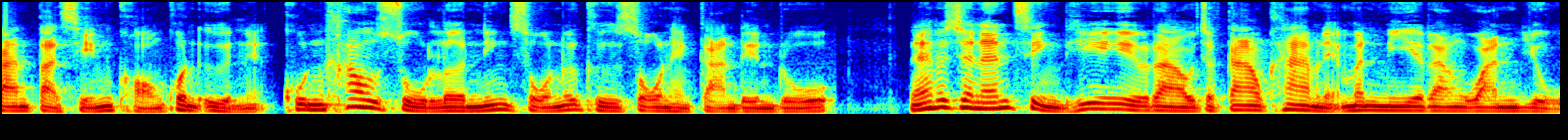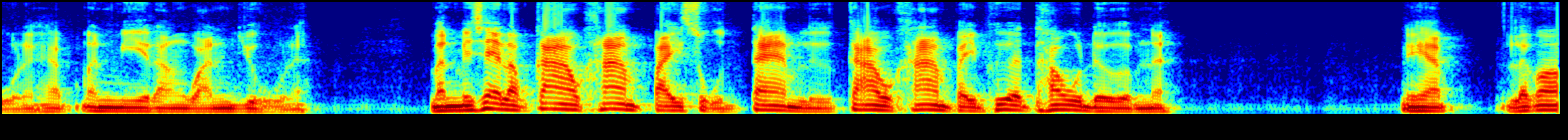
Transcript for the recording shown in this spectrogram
การตัดสินของคนอื่นเนี่ยคุณเข้าสู่ learning zone ก็คือโซนแห่งการเรียนรู้นะเพราะฉะนั้นสิ่งที่เราจะก้าวข้ามเนี่ยมันมีรางวัลอยู่นะครับมันมีรางวัลอยู่นะมันไม่ใช่เราก้าวข้ามไปศูนย์แต้ม หรือก้าวข้ามไปเพื่อเท่าเดิมนะนะครับแล้วก็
